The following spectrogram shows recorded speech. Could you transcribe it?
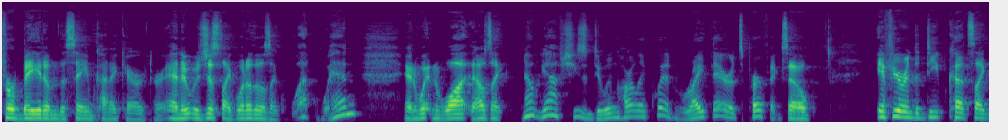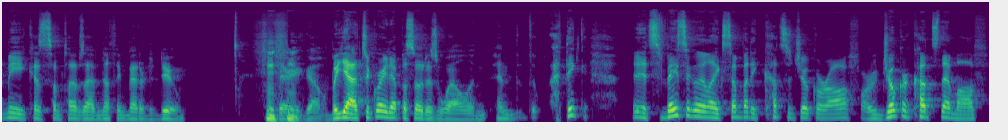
verbatim the same kind of character. And it was just like one of those like, what, when? And went and what? And I was like, no, yeah, she's doing Harley Quinn right there. It's perfect. So if you're into deep cuts like me, because sometimes I have nothing better to do, there you go. But yeah, it's a great episode as well. And and I think it's basically like somebody cuts a Joker off, or Joker cuts them off.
